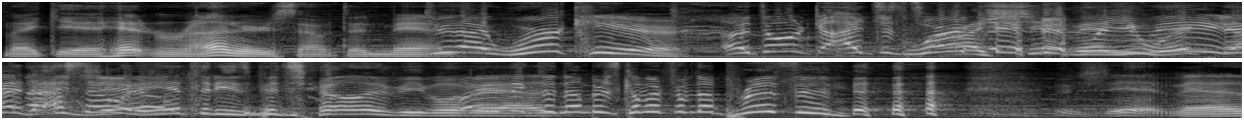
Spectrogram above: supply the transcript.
like a hit and run or something, man. Dude, I work here. I don't. I just work Oh here. shit, man! What You, you work there? That's not what. Anthony's been telling people, Why do you think the number's coming from the prison? Shit, man.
